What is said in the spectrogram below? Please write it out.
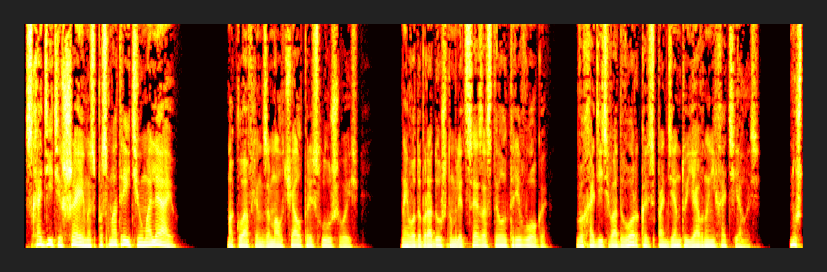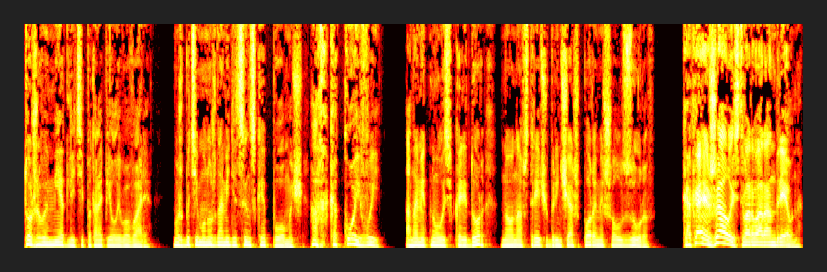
Сходите, Шеймас, посмотрите, умоляю!» Маклафлин замолчал, прислушиваясь. На его добродушном лице застыла тревога. Выходить во двор корреспонденту явно не хотелось. «Ну что же вы медлите?» — поторопила его Варя. «Может быть, ему нужна медицинская помощь? Ах, какой вы!» Она метнулась в коридор, но навстречу бренча шпорами шел Зуров. «Какая жалость, Варвара Андреевна!»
